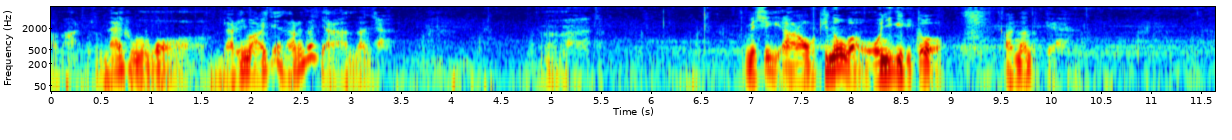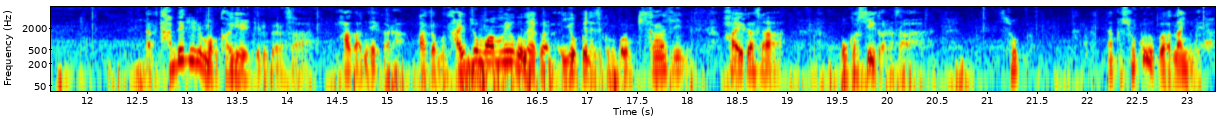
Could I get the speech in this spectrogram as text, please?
あまあ、ナイフももう誰にも相手になれないんじゃない？あんなんじゃ。うん、飯、あの、昨日はおにぎりと、あ、なんだっけ？なんか食べれるもん限れてるからさ、歯がねえから。あともう体調もあんま良くないから、良くないですけど、この気管支、肺がさ、おかしいからさ、食、なんか食欲がないんだよ。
